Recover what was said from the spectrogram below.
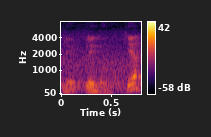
để play gần kia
